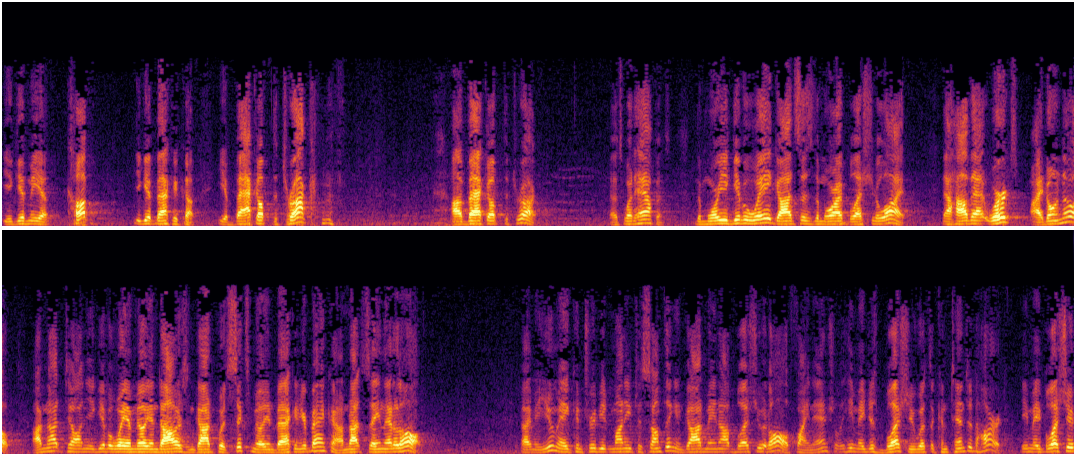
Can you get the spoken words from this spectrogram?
You give me a cup, you get back a cup. You back up the truck, I'll back up the truck. That's what happens. The more you give away, God says, the more I bless your life. Now, how that works, I don't know. I'm not telling you give away a million dollars and God puts six million back in your bank account. I'm not saying that at all. I mean, you may contribute money to something and God may not bless you at all financially. He may just bless you with a contented heart. He may bless you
